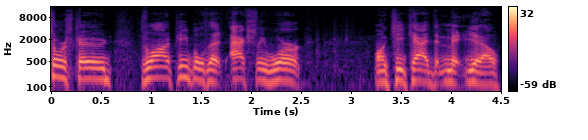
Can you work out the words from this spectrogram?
source code. There's a lot of people that actually work on KiCad that you know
